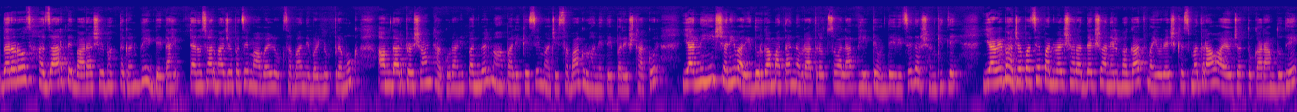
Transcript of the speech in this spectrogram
दररोज हजार ते बाराशे भक्तगण भेट देत आहे त्यानुसार भाजपचे मावळ लोकसभा निवडणूक प्रमुख आमदार प्रशांत ठाकूर आणि पनवेल महापालिकेचे माजी सभागृह नेते परेश ठाकूर यांनीही शनिवारी दुर्गामाता नवरात्रोत्सवाला भेट देऊन देवीचे दर्शन घेतले. यावेळी भाजपचे पनवेल शहर अध्यक्ष अनिल भगत मयुरेश खिस्मतराव आयोजक तुकाराम दुधे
